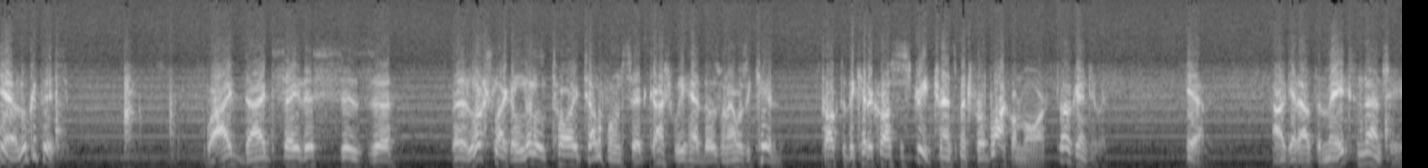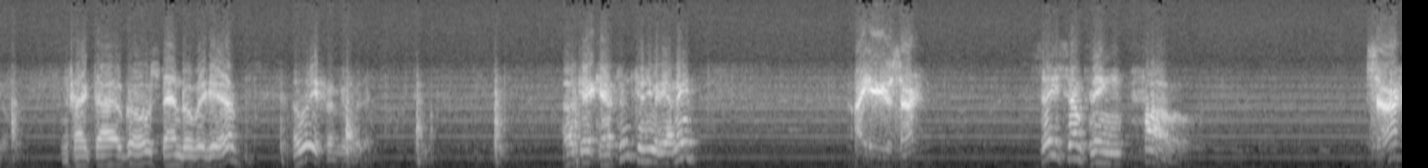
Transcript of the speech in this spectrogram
Yeah, look at this. Well, I'd, I'd say this is, uh, but it looks like a little toy telephone set. Gosh, we had those when I was a kid. Talk to the kid across the street, transmit for a block or more. Talk into it. Here. I'll get out the mate and answer you. In fact, I'll go stand over here, away from you with it. Okay, Captain, can you hear me? I hear you, sir. Say something foul. Sir?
